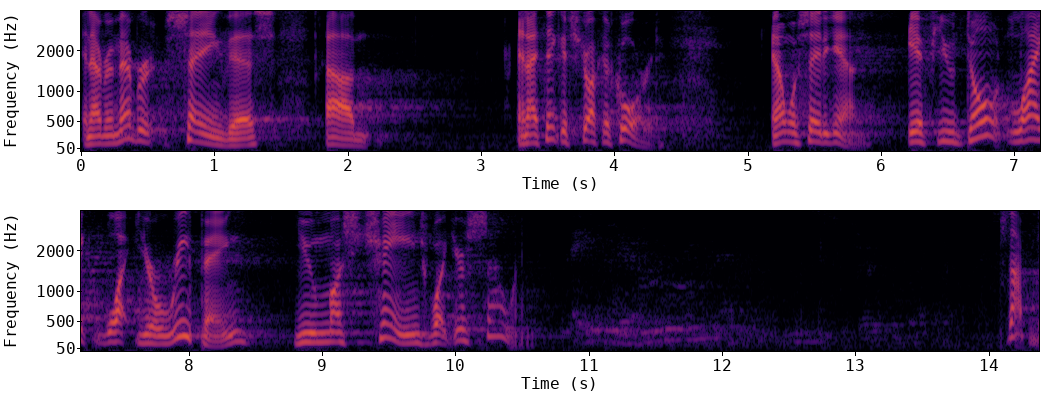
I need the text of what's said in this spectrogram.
and I remember saying this, um, and I think it struck a chord. And I want to say it again if you don't like what you're reaping, you must change what you're sowing. Stop,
